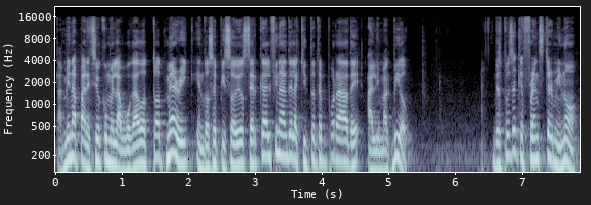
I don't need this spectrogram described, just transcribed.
También apareció como el abogado Todd Merrick en dos episodios cerca del final de la quinta temporada de Ali McBeal. Después de que Friends terminó,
